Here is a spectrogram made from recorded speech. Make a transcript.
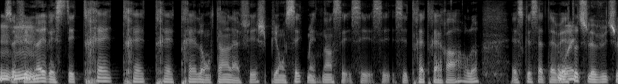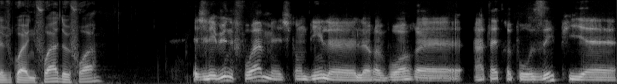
Ce mm-hmm. film-là est resté très, très, très, très longtemps à l'affiche. Puis on sait que maintenant, c'est très, très rare. Là. Est-ce que ça t'avait... Toi, tu l'as vu, tu l'as vu quoi, une fois, deux fois? Je l'ai vu une fois, mais je compte bien le, revoir euh, en tête reposée. Puis euh,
